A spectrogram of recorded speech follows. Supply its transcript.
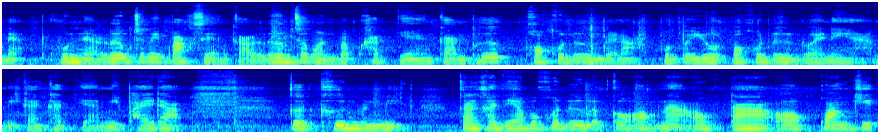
เนี่ยคุณเนี่ยเริ่มจะมีปากเสียงกัน เริ่มจะเหมือนแบบขัดแย้งกันเพื่อเพราะคนอื่นด้วยนะผลประโยชน์เพราะคนอื่นด้วยเนี่ยมีการขัดแย้งมีไพ่ดับเกิดขึ้นมันมีการขัดแย้งเพราะคนอื่นแล้วก็ออกหน้าออกตาออกความคิด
